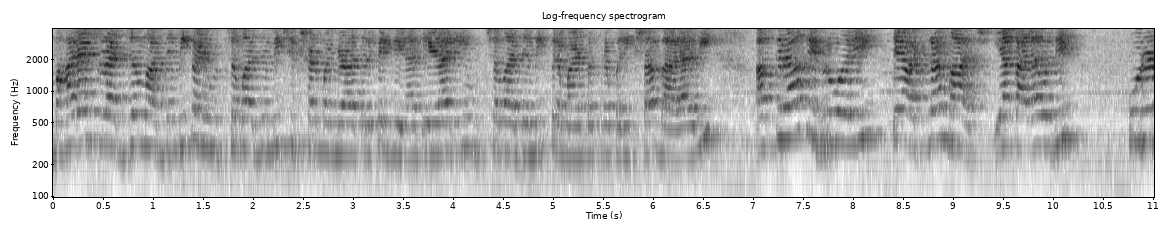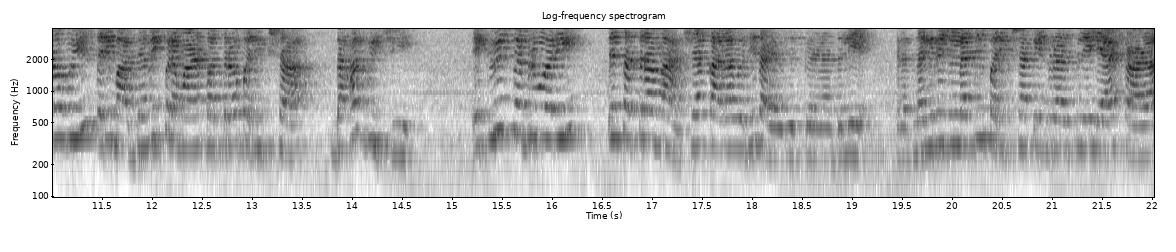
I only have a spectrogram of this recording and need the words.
महाराष्ट्र राज्य माध्यमिक आणि उच्च माध्यमिक शिक्षण मंडळातर्फे घेण्यात येणारी उच्च माध्यमिक प्रमाणपत्र परीक्षा बारावी अकरा फेब्रुवारी ते अठरा मार्च या कालावधीत पूर्ण होईल. तरी माध्यमिक प्रमाणपत्र परीक्षा दहावीची एकवीस फेब्रुवारी ते सतरा मार्च या कालावधीत आयोजित करण्यात आली आहे. रत्नागिरी जिल्ह्यातील परीक्षा केंद्र असलेल्या शाळा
